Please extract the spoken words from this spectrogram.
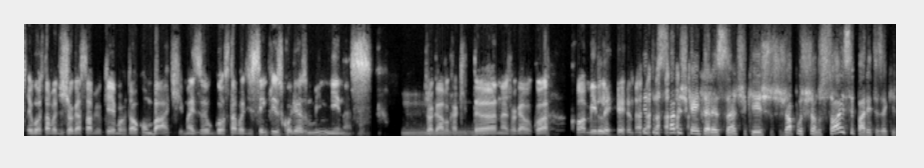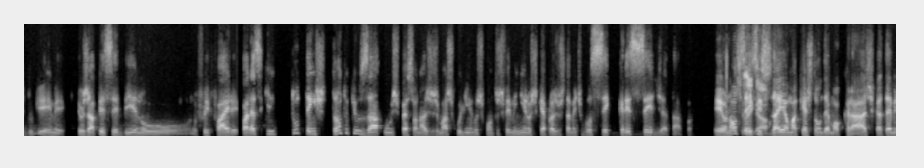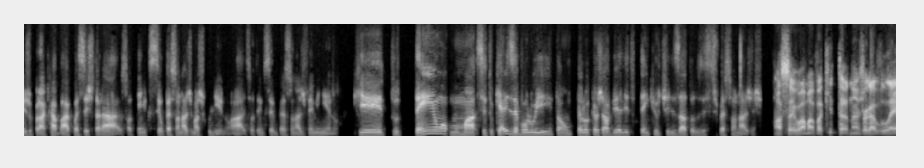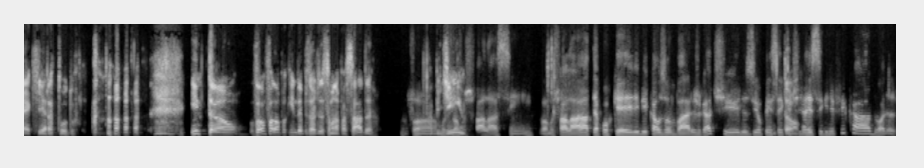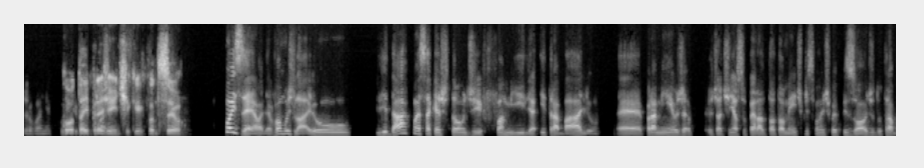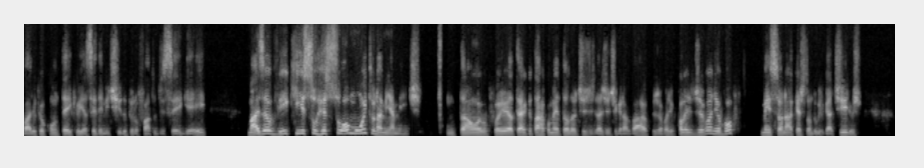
Eu gostava de jogar, sabe o quê? Mortal Kombat, mas eu gostava de sempre escolher as meninas. Hum... Jogava com a Kitana, jogava com a, com a Milena. E tu sabes que é interessante que, já puxando só esse parênteses aqui do game, eu já percebi no, no Free Fire, parece que tu tens tanto que usar os personagens masculinos quanto os femininos, que é para justamente você crescer de etapa. Eu não que sei legal. se isso daí é uma questão democrática, até mesmo para acabar com essa história, ah, só tem que ser um personagem masculino, ah, só tem que ser um personagem feminino. Que tu tem uma. Se tu queres evoluir, então, pelo que eu já vi ali, tu tem que utilizar todos esses personagens. Nossa, eu amava a Kitana, jogava o leque e era tudo. então, vamos falar um pouquinho do episódio da semana passada? Vamos, Rapidinho? vamos falar, sim. Vamos falar, até porque ele me causou vários gatilhos e eu pensei então, que tinha ressignificado. Olha, Giovanni. Conta aí pra gente o que aconteceu. Pois é, olha, vamos lá. Eu lidar com essa questão de família e trabalho, é, para mim eu já, eu já tinha superado totalmente, principalmente o episódio do trabalho que eu contei que eu ia ser demitido pelo fato de ser gay. Mas eu vi que isso ressoou muito na minha mente. Então, foi até que eu estava comentando antes da gente gravar com o Giovanni, eu falei, Giovanni, eu vou mencionar a questão dos gatilhos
